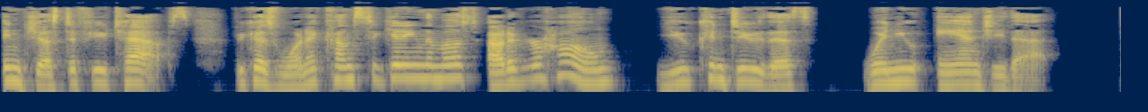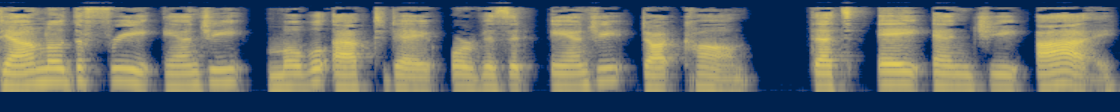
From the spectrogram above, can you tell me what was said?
in just a few taps. Because when it comes to getting the most out of your home, you can do this when you Angie that. Download the free Angie mobile app today or visit Angie.com. That's A-N-G-I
